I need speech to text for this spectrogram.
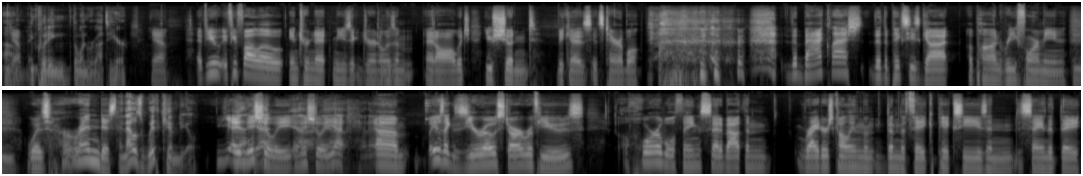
um, Yeah. including the one we're about to hear yeah. If you if you follow internet music journalism at all, which you shouldn't because it's terrible, the backlash that the Pixies got upon reforming was horrendous. and that was with kim deal Yeah, Yeah, initially, yeah, initially, yeah, yeah. Um, it was like zero star reviews, horrible things said about them, writers calling them, them the fake Pixies and saying that they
